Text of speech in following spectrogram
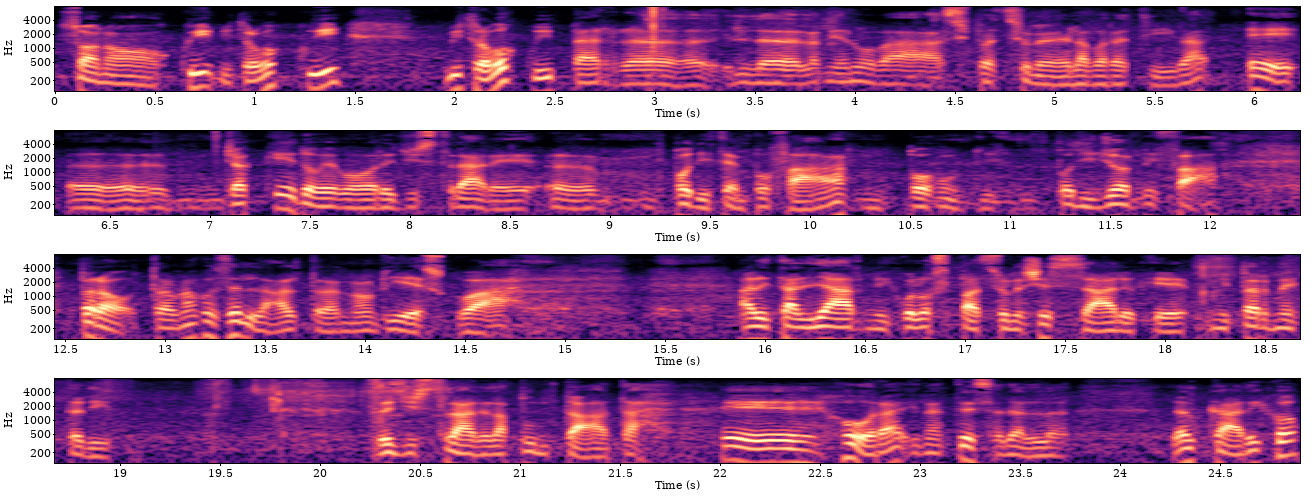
Sono qui, mi trovo qui, mi trovo qui per eh, il, la mia nuova situazione lavorativa e eh, già che dovevo registrare eh, un po' di tempo fa, un po', un po', di giorni fa, però tra una cosa e l'altra non riesco a, a ritagliarmi quello spazio necessario che mi permetta di registrare la puntata. E ora in attesa del, del carico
